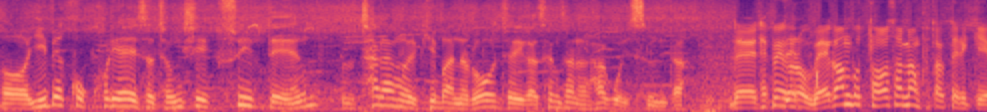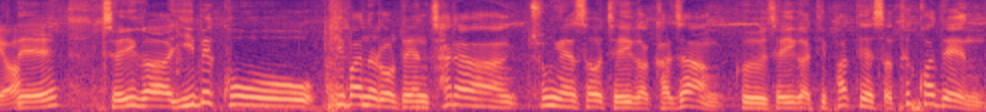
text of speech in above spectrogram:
어, 200호 코리아에서 정식 수입된 그 차량을 기반으로 저희가 생산을 하고 있습니다. 네, 대표님 그럼 외관부터 설명 부탁드릴게요. 네, 저희가 200호 기반으로 된 차량 중에서 저희가 가장 그 저희가 디파트에서 특화된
